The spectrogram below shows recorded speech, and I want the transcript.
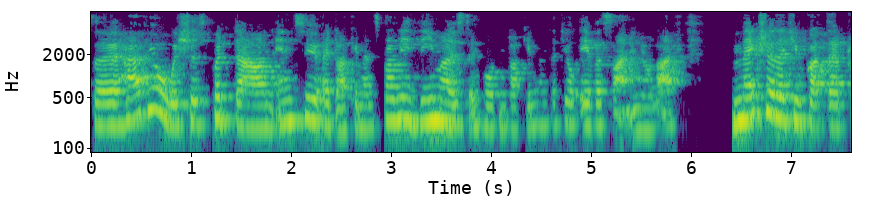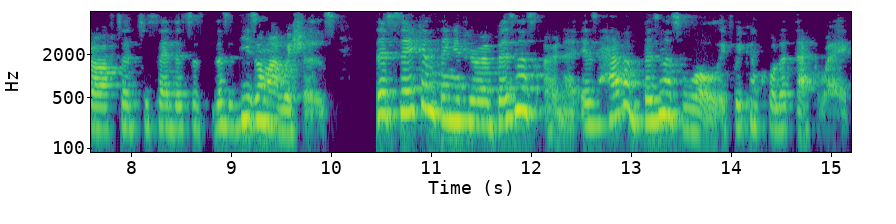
So have your wishes put down into a document. It's probably the most important document that you'll ever sign in your life. Make sure that you've got that drafted to say this is this these are my wishes. The second thing, if you're a business owner, is have a business will, if we can call it that way.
